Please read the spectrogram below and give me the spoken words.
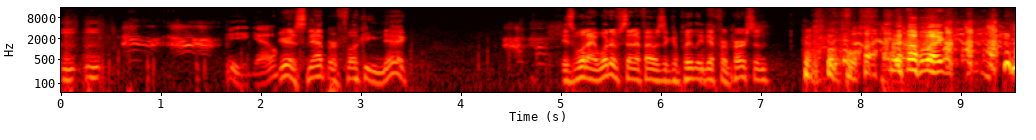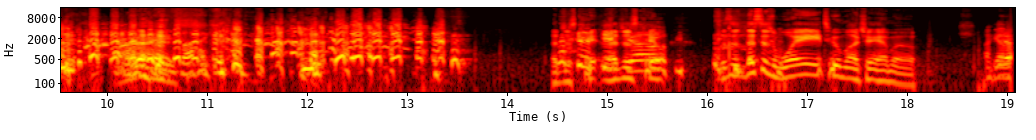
Mm-mm. There you go. You're gonna snap her fucking neck. Is what I would have said if I was a completely different person. oh my god. That just came, that just came. This is this is way too much ammo. I got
